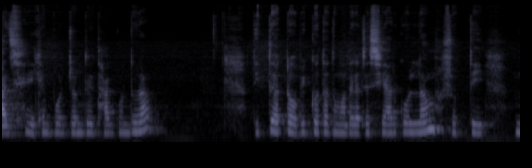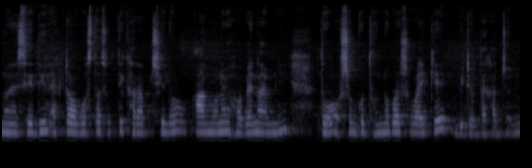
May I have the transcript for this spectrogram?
আজ এইখান পর্যন্তই থাক বন্ধুরা। তিক্ত একটা অভিজ্ঞতা তোমাদের কাছে শেয়ার করলাম। সত্যি মানে সেদিন একটা অবস্থা সত্যি খারাপ ছিল, আর মনে হবে না এমনি। তো অসংখ্য ধন্যবাদ সবাইকে ভিডিও দেখার জন্য।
